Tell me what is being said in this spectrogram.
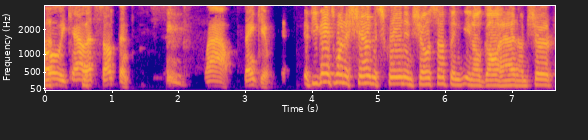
Holy cow, that's something. Wow. Thank you. If you guys want to share the screen and show something, you know, go ahead. I'm sure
